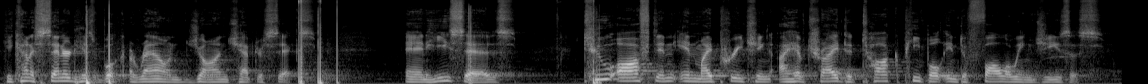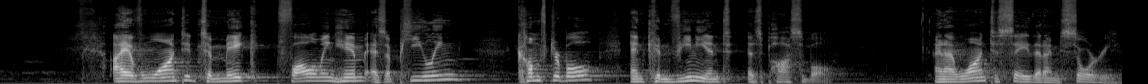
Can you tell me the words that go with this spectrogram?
he kind of centered his book around John chapter 6. And he says, Too often in my preaching, I have tried to talk people into following Jesus. I have wanted to make following him as appealing, comfortable, and convenient as possible. And I want to say that I'm sorry.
